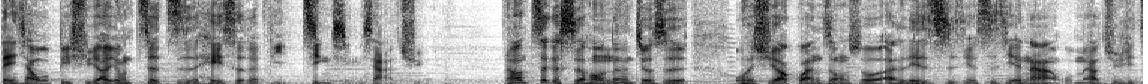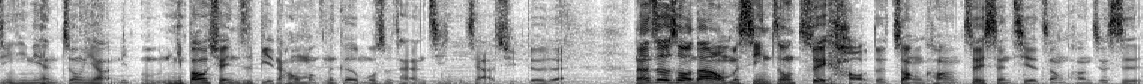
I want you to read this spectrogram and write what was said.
等一下我必须要用这支黑色的笔进行下去。然后这个时候呢，就是我会需要观众说：“啊，类似师姐，师姐，那我们要继续进行，你很重要，你你帮我选一支笔，然后我们那个魔术才能进行下去，对不对？”然后这个时候，当然我们心中最好的状况、最神奇的状况就是，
